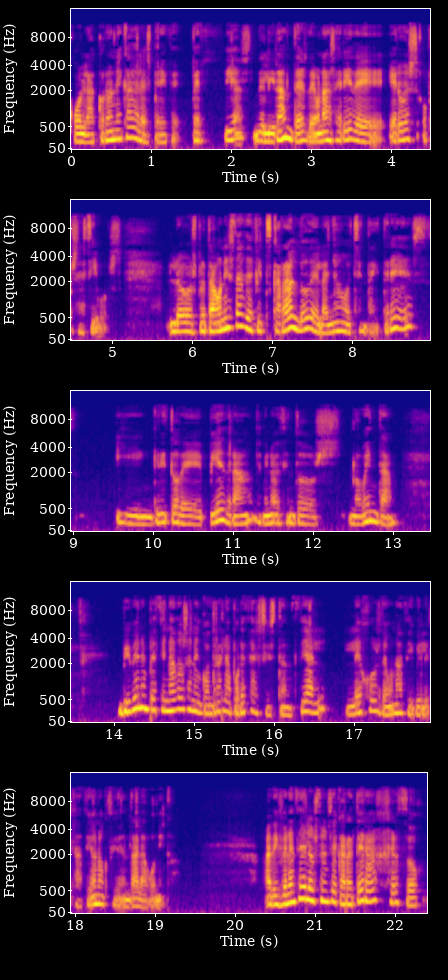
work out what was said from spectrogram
con la crónica de las peripecias delirantes de una serie de héroes obsesivos. Los protagonistas de Fitzcarraldo del año 83 y Grito de Piedra de 1990 viven empecinados en encontrar la pureza existencial lejos de una civilización occidental agónica. A diferencia de los films de carretera, Herzog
